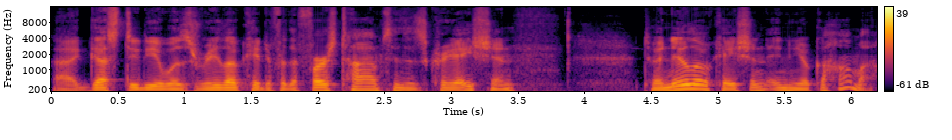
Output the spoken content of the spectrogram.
Uh, Gust Studio was relocated for the first time since its creation to a new location in Yokohama.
